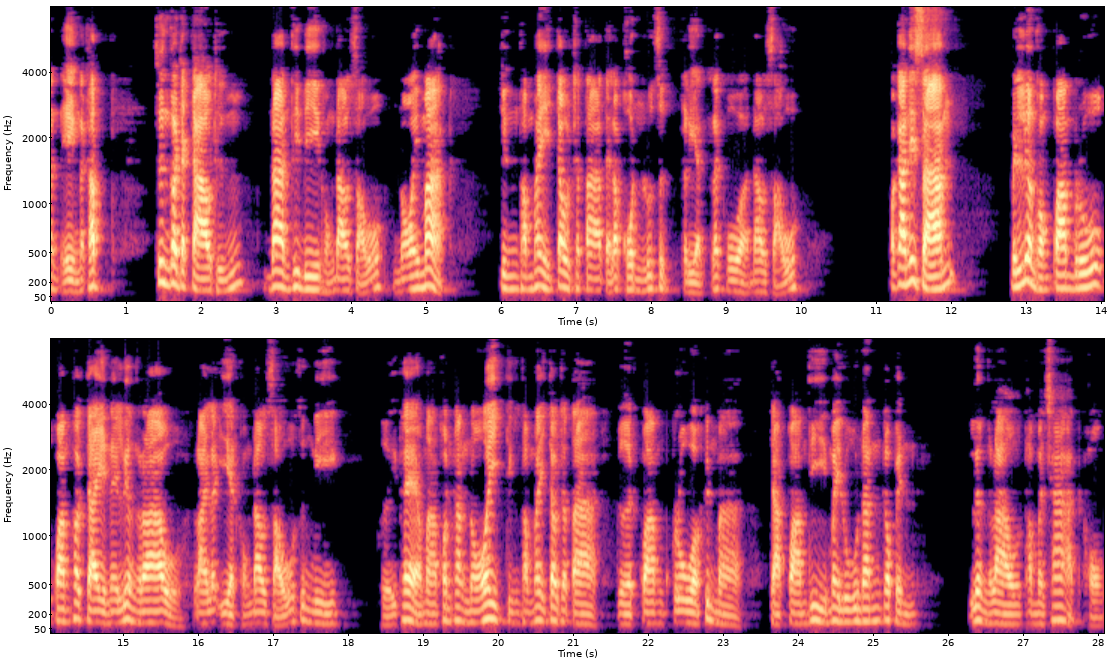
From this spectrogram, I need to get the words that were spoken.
นั่นเองนะครับ ซึ่งก็จะกล่าวถึงด้านที่ดีของดาวเสาร์น้อยมาก จึงทำให้เจ้าชะตาแต่ละคนรู้สึกเกลียดและกลัวดาวเสาร์ประการที่สามเป็นเรื่องของความรู้ความเข้าใจในเรื่องราว รายละเอียดของดาวเสาร์ซึ่งมีเผยแพร่ออกมาค่อนข้างน้อย จึงทำให้เจ้าชะตาเกิดความกลัวขึ้นมา จากความที่ไม่รู้นั้นก็เป็นเรื่องราวธรรมชาติของ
